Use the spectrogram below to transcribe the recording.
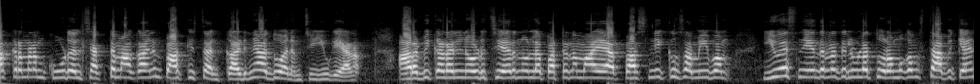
ആക്രമണം കൂടുതൽ ശക്തമാക്കാനും പാകിസ്ഥാൻ കഠിനാധ്വാനം ചെയ്യുകയാണ്. അറബിക്കടലിനോട് ചേർന്നുള്ള പട്ടണമായ പസ്നിക്കു സമീപം യു എസ് നിയന്ത്രണത്തിലുള്ള തുറമുഖം സ്ഥാപിക്കാൻ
